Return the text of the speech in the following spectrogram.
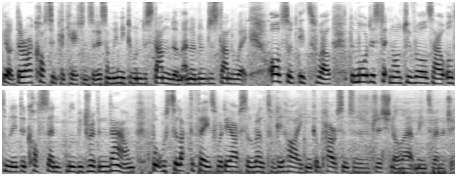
You know, there are cost implications to this and we need to understand them and understand the way. Also, it's well, the more this technology rolls out, ultimately the costs then will be driven down, but we're still at the phase where they are still relatively high in comparison to the traditional uh, means of energy.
